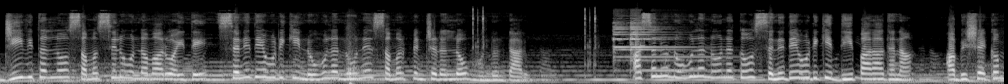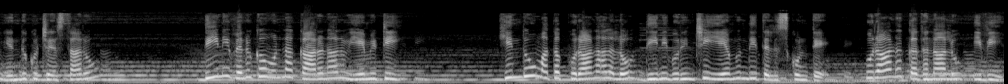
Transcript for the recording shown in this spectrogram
జీవితంలో సమస్యలు ఉన్నవారు అయితే శనిదేవుడికి నువ్వుల నూనె సమర్పించడంలో ముందుంటారు. అసలు నువ్వుల నూనెతో శనిదేవుడికి దీపారాధన అభిషేకం ఎందుకు చేస్తారు? దీని వెనుక ఉన్న కారణాలు ఏమిటి? హిందూ మత పురాణాలలో దీని గురించి ఏముంది తెలుసుకుంటే పురాణ కథనాలు ఇవి.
